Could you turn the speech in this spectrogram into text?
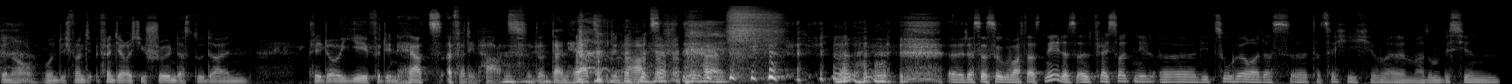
Genau. Und ich fand, fand ja richtig schön, dass du dein Plädoyer für den Herz, äh, für den Harz, dein Herz für den Harz, dass du das so gemacht hast. Nee, das, äh, vielleicht sollten die, äh, die Zuhörer das äh, tatsächlich äh, mal so ein bisschen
